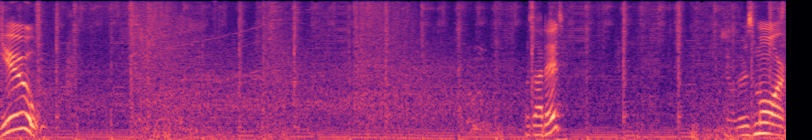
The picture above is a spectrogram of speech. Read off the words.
You! Was that it? No, there's more.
